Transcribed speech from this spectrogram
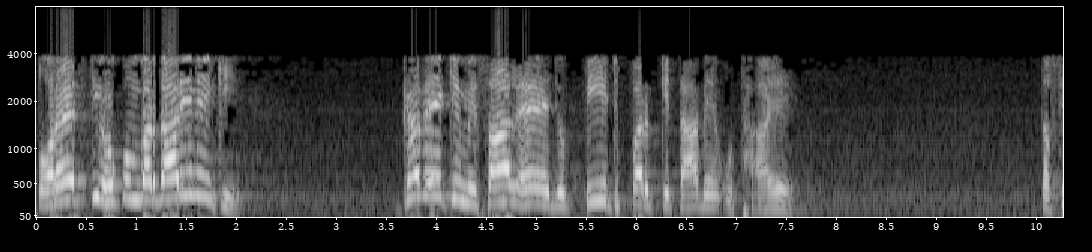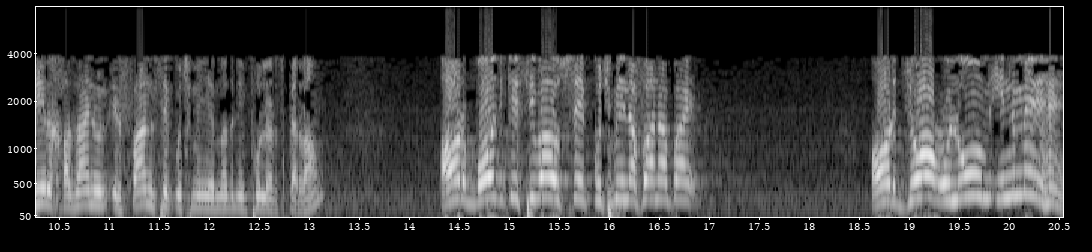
توریت کی حکم برداری نہیں کی۔ گدے کی مثال ہے جو پیٹھ پر کتابیں اٹھائے۔ تفسیر خزان العرفان سے کچھ میں یہ مدنی پھولرس کر رہا ہوں۔ اور بوجھ کے سوا اس سے کچھ بھی نفع نہ پائے۔ اور جو علوم ان میں ہیں،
